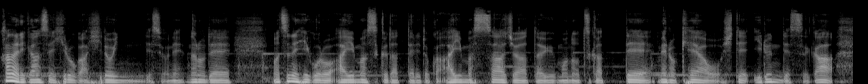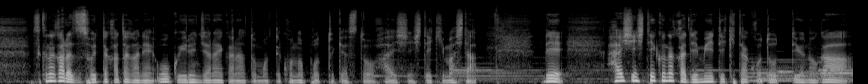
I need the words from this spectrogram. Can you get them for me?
かなり眼性疲労がひどいんですよね。なので、まあ、常日頃アイマスクだったりとかアイマッサージャーというものを使って目のケアをしているんですが少なからずそういった方がね多くいるんじゃないかなと思ってこのポッドキャストを配信してきました。で配信していく中で見えてきたことっていうのが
